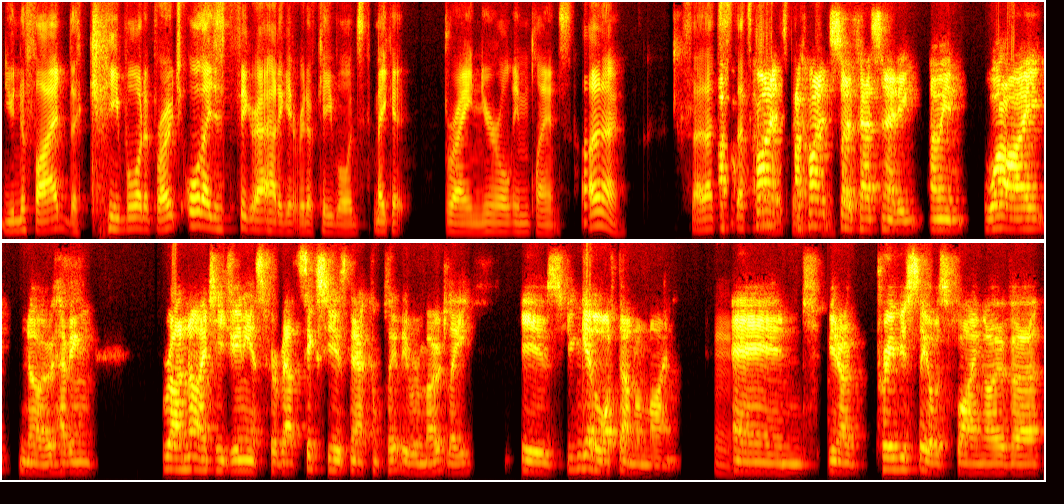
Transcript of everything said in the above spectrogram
unified the keyboard approach, or they just figure out how to get rid of keyboards, make it brain neural implants. I don't know. So that's I, that's find, it, I find it so fascinating. I mean, what I know, having run IT Genius for about six years now, completely remotely, is you can get a lot done online. Hmm. And you know, previously I was flying over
